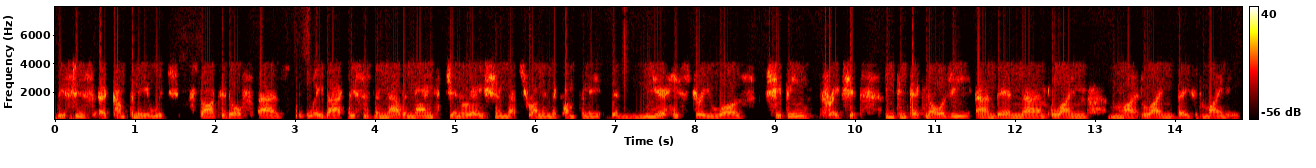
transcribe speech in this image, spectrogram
This is a company which started off as way back. This is the now the ninth generation that's running the company. The near history was shipping, freight ships, heating technology, and then um, lime lime based mining.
